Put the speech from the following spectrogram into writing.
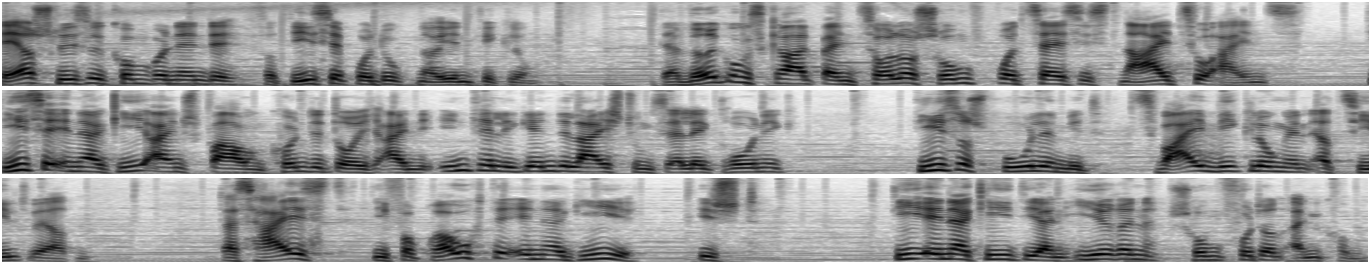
der Schlüsselkomponente für diese Produktneuentwicklung. Der Wirkungsgrad beim Zoller Schrumpfprozess ist nahezu 1. Diese Energieeinsparung konnte durch eine intelligente Leistungselektronik dieser Spule mit zwei Wicklungen erzielt werden. Das heißt, die verbrauchte Energie ist die Energie, die an Ihren Schrumpffuttern ankommt.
